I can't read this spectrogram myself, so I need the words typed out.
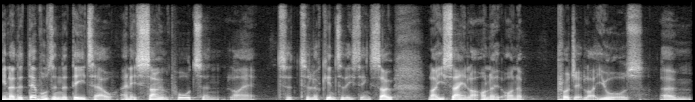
you know the devil's in the detail and it's so important like to, to look into these things. So like you're saying like on a on a project like yours um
